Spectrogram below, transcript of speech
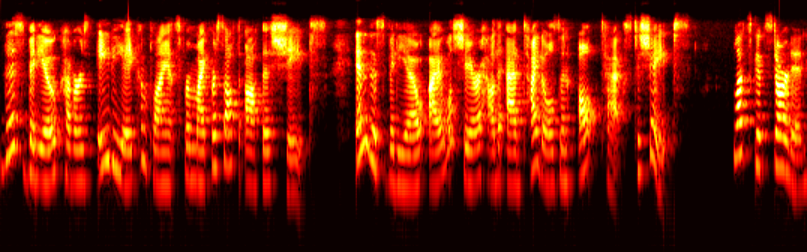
This video covers ADA compliance for Microsoft Office shapes. In this video, I will share how to add titles and alt text to shapes. Let's get started.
